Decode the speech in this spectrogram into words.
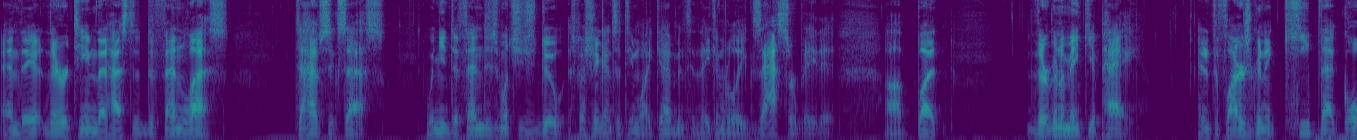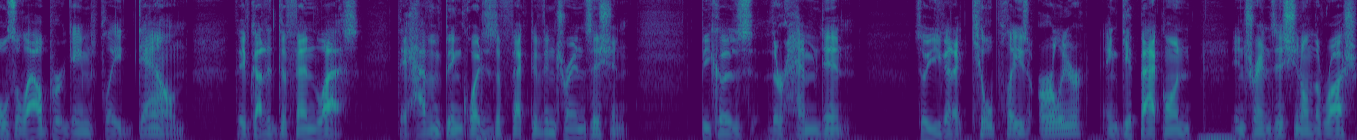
and they they're a team that has to defend less to have success. When you defend as much as you do, especially against a team like Edmonton, they can really exacerbate it. Uh, but they're going to make you pay, and if the Flyers are going to keep that goals allowed per games played down, they've got to defend less. They haven't been quite as effective in transition because they're hemmed in. So you got to kill plays earlier and get back on in transition on the rush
